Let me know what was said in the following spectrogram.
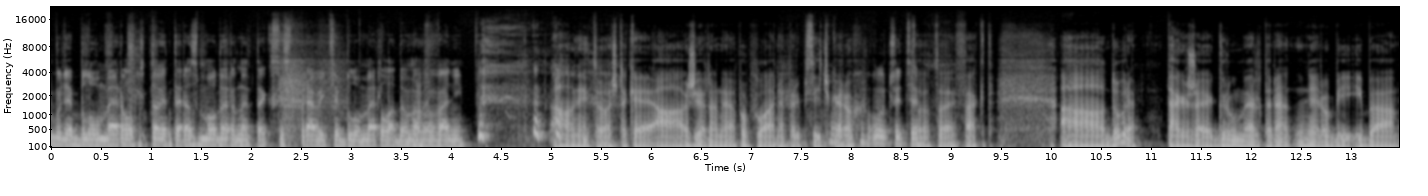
Bude Bloomerl, to je teraz moderné, tak si spravíte Bloomerla doma vo vani. Ale nie je to až také a, žiadané a populárne pri psíčkaroch. Určite. To, to je fakt. A, dobre, takže groomer teda nerobí iba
